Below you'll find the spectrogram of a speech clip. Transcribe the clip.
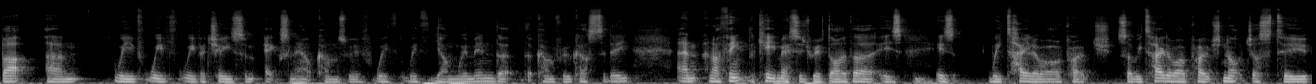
but um, we've we've we've achieved some excellent outcomes with with with young women that that come through custody, and and I think the key message with Divert is is we tailor our approach. So we tailor our approach not just to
